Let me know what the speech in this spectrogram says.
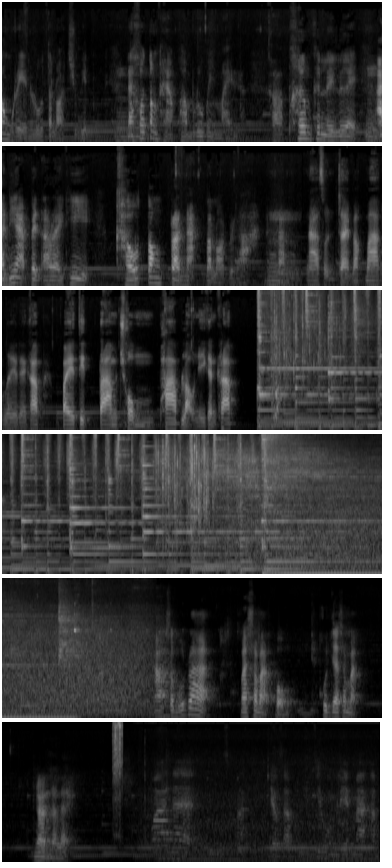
ต้องเรียนรู้ตลอดชีวิต และเขาต้องหาความรู้ใหม่ๆครับเพิ่มขึ้นเรื่อยอืมๆอันเนี้ยเป็นอะไรที่เขาต้องตระหนักตลอดเวลาอืนะครับมน่าสนใจมากๆเลยนะครับ ไปติดตามชมภาพเหล่านี้กันครับเอาสมมุติว่ามาสมัครผม คุณจะสมัครงานอะไร ว่าน่าสมัครเกี่ยวกับที่ผมเรียนมาครับ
